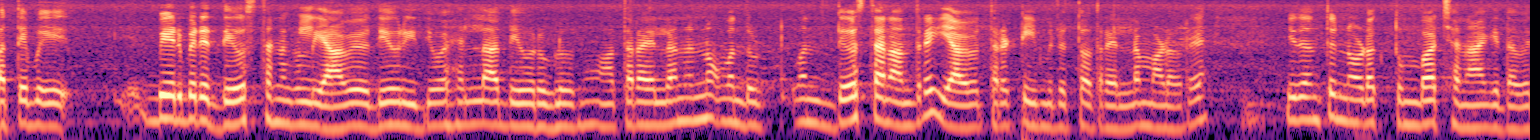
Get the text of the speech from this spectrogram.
ಮತ್ತು ಬೇರೆ ಬೇರೆ ದೇವಸ್ಥಾನಗಳಲ್ಲಿ ಯಾವ್ಯಾವ ದೇವ್ರು ಇದೆಯೋ ಎಲ್ಲ ದೇವರುಗಳು ಆ ಥರ ಎಲ್ಲನೂ ಒಂದು ಒಂದು ದೇವಸ್ಥಾನ ಅಂದರೆ ಯಾವ್ಯಾವ ಥರ ಟೀಮ್ ಇರುತ್ತೋ ಆ ಥರ ಎಲ್ಲ ಮಾಡೋರೆ. ಇದಂತೂ ನೋಡೋಕ್ಕೆ ತುಂಬ ಚೆನ್ನಾಗಿದ್ದಾವೆ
